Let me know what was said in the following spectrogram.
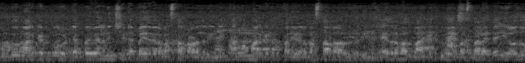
గుంటూరు మార్కెట్కు డెబ్బై వేల నుంచి డెబ్బై ఐదు వేల బస్తాలు రావడం జరిగింది. ఖమ్మం మార్కెట్కు పదివేల బస్తాలు రావడం జరిగింది. హైదరాబాద్ మార్కెట్కు వెయ్యి బస్తాలు అయితే ఈరోజు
